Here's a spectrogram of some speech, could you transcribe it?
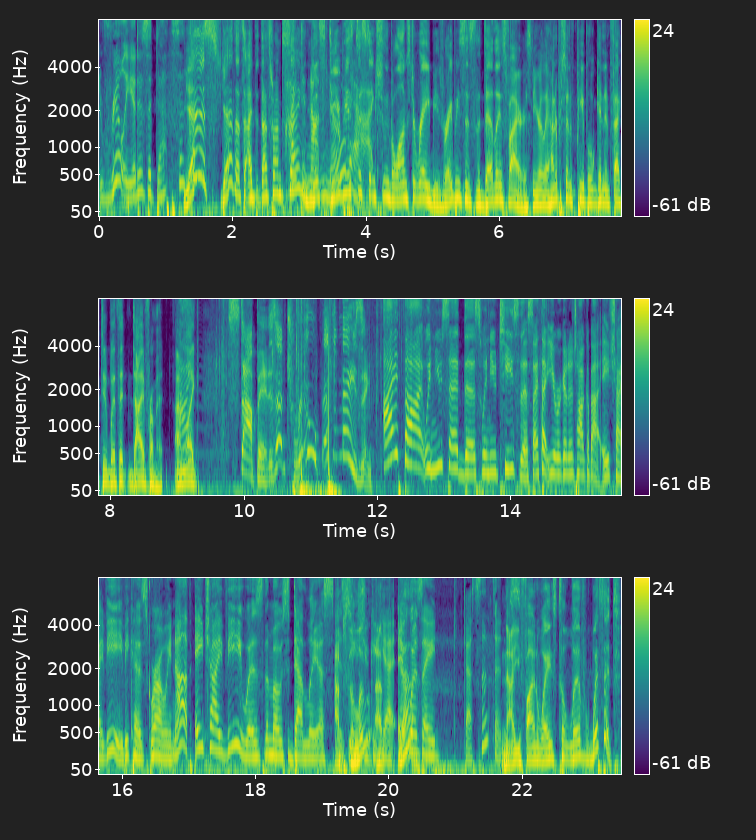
Really? It is a death sentence? Yes, yeah, that's I, that's what I'm saying. this dubious that. distinction belongs to rabies. Rabies is the deadliest virus. Nearly 100% of people who get infected with it die from it. I'm I- like, stop it. Is that true? That's amazing. I thought when you said this, when you teased this, I thought you were going to talk about HIV because growing up, HIV was the most deadliest disease you could uh, get. yeah. It was a death sentence. Now you find ways to live with it.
